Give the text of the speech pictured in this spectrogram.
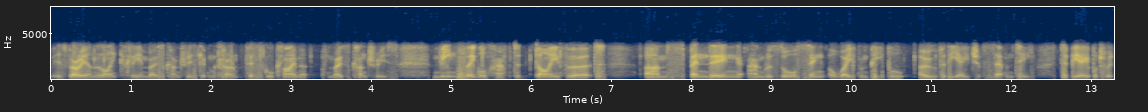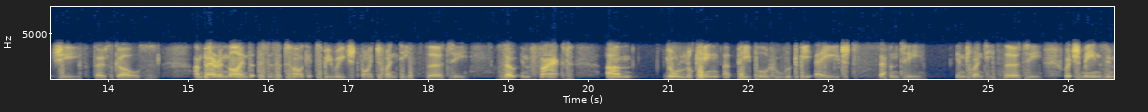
is very unlikely in most countries, given the current fiscal climate of most countries, means they will have to divert um, spending and resourcing away from people over the age of 70 to be able to achieve those goals. And bear in mind that this is a target to be reached by 2030. So, in fact, um, you're looking at people who would be aged 70 in 2030, which means, in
